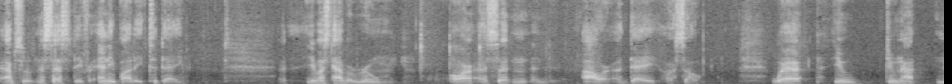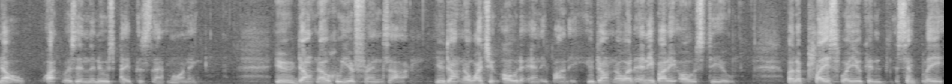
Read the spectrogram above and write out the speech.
absolute necessity for anybody today. You must have a room or a certain hour a day or so where you do not know what was in the newspapers that morning. You don't know who your friends are. You don't know what you owe to anybody. You don't know what anybody owes to you but a place where you can simply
